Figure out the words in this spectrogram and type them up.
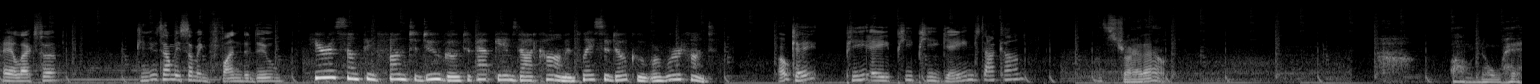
Hey Alexa, can you tell me something fun to do? Here is something fun to do. Go to pappgames.com and play Sudoku or Word Hunt. Okay, P-A-P-P-Games.com? Let's try it out. Oh, no way.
